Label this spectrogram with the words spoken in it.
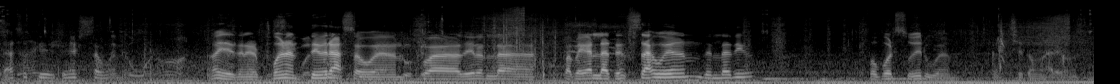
brazos que tiene esta weón. Oye, de tener buen antebrazo, weón. Para tirar la. Para pegar la tensa, weón, del látigo. Para poder subir, weón. Conchetumare, weón.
